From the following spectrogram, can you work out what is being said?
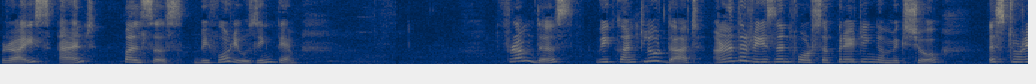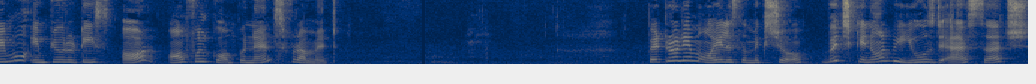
rice and pulses before using them. From this, we conclude that another reason for separating a mixture is to remove impurities or harmful components from it. Petroleum oil is a mixture which cannot be used as such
